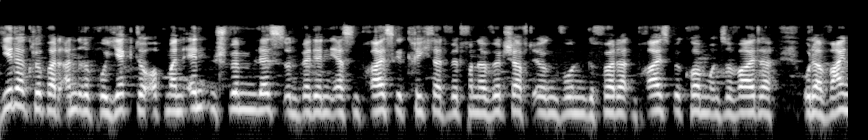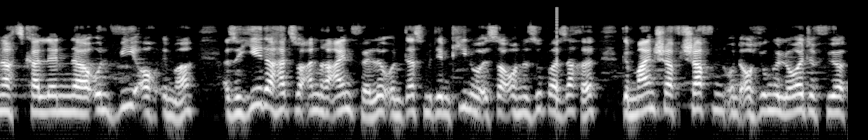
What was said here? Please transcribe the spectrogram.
jeder Club hat andere Projekte, ob man Enten schwimmen lässt und wer den ersten Preis gekriegt hat, wird von der Wirtschaft irgendwo einen geförderten Preis bekommen und so weiter. Oder Weihnachtskalender und wie auch immer. Also jeder hat so andere Einfälle und das mit dem Kino ist da auch eine super Sache. Gemeinschaft schaffen und auch junge Leute für,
